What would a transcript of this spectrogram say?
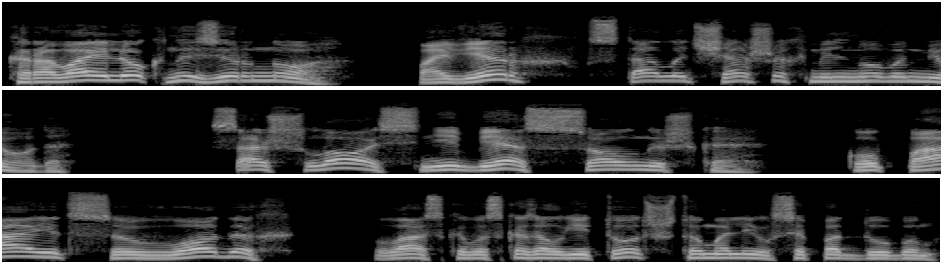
Каравай лег на зерно. Поверх встала чаша хмельного меда. Сошло с небес солнышко, купается в водах, — ласково сказал ей тот, что молился под дубом.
